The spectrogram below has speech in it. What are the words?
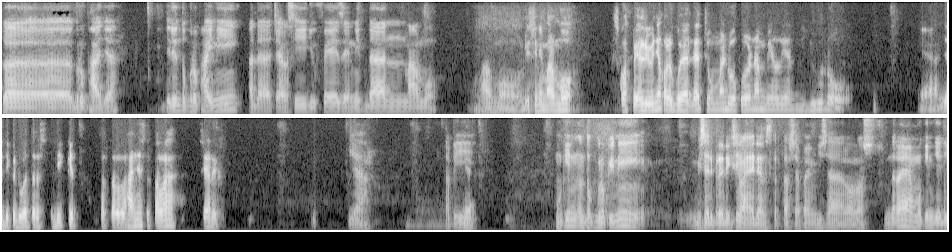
ke grup aja. Jadi untuk grup H ini ada Chelsea, Juve, Zenit dan Malmo. Malmo. Di sini Malmo squad value-nya kalau gue lihat cuma 26 million euro. Ya, jadi kedua tersedikit setelah hanya setelah Sheriff. Iya. Tapi Ya. mungkin untuk grup ini bisa diprediksi lah ya di atas kertas siapa yang bisa lolos. Sebenarnya yang mungkin jadi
